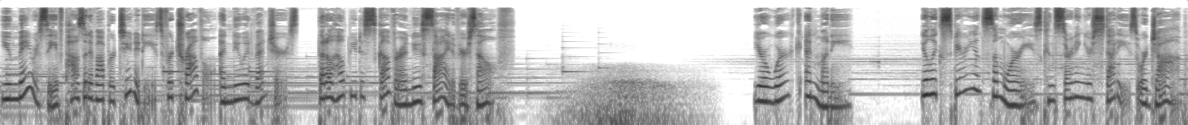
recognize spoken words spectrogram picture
You may receive positive opportunities for travel and new adventures that'll help you discover a new side of yourself. Your work and money. You'll experience some worries concerning your studies or job.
